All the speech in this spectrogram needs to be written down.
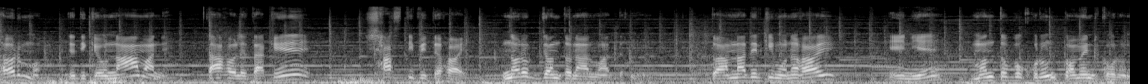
ধর্ম যদি কেউ না মানে তাহলে তাকে শাস্তি পেতে হয় নরক যন্ত্রণার মাধ্যমে। তো আপনাদের কি মনে হয়? এই নিয়ে মন্তব্য করুন কমেন্ট করুন।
